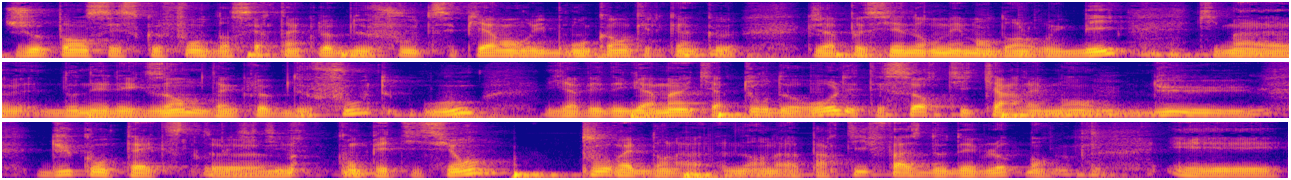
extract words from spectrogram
je pense, et ce que font dans certains clubs de foot, c'est Pierre-Henri Broncan, quelqu'un que, que j'apprécie énormément dans le rugby, qui m'a donné l'exemple d'un club de foot où il y avait des gamins qui, à tour de rôle, étaient sortis carrément mm. du, du contexte euh, compétition pour être dans la, dans la partie phase de développement. Et,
